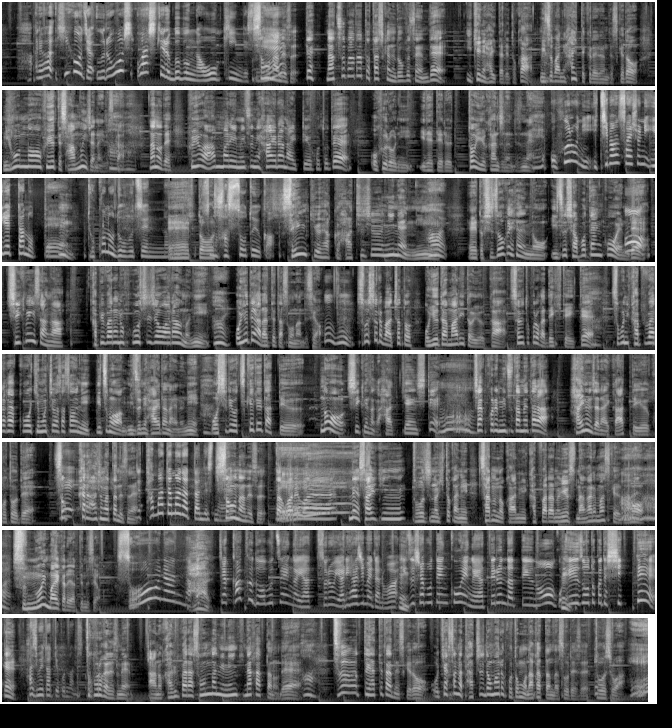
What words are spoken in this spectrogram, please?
あれは皮膚をじゃあ潤わしてる部分が大きいんですね。そうなんです。で夏場だと確かに動物園で池に入ったりとか水場に入ってくれるんですけど日本の冬って寒いじゃないですか。はいなので冬はあんまり水に入らないっていうことでお風呂に入れてるという感じなんですね。えお風呂に一番最初に入れたのって、うんどこの動物園なんですか、えーっとその発想というか。1982年に、はいえー、と静岡県の伊豆シャボテン公園でお飼育員さんがカピバラの放飼場を洗うのにはい。お湯で洗ってたそうなんですよ。うんうん。そうしたらばちょっとお湯だまりというかそういうところができていて、はいそこにカピバラがこう気持ちよさそうにいつもは水に入らないのに、はいお尻をつけてたっていうのを飼育員さんが発見して、うんじゃあこれ水溜めたら入るんじゃないかっていうことでそっから始まったんですね。たまたまだったんですね。そうなんです。だ我へ々ね最近当時の日とかに猿の代わりにカピバラのニュース流れますけれども、はいはいすんごい前からやってるんですよ。そうなんだ。はいえじゃあ各動物園がやそれをやり始めたのは、うん伊豆シャボテン公園がやってるんだっていうのをこううん映像とかで知ってええ始めたっていうことなんですか？ところがですねあのカピバラそんなに人気なかったので、はい。ずーっとやってたんですけどお客さんが立ち止まることもなかったんだそうです当初は。へえ。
